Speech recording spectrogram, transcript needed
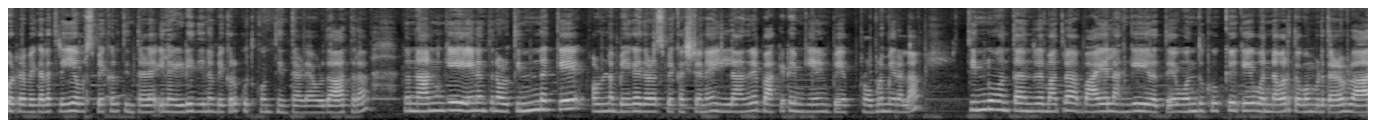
ಕೊಟ್ಟರೆ ಬೇಕಾದ್ರೆ ತ್ರೀ ಅವರ್ಸ್ ಬೇಕಾದ್ರೂ ತಿಂತಾಳೆ, ಇಲ್ಲ ಇಡೀ ದಿನ ಬೇಕಾದ್ರೂ ಕುತ್ಕೊಂಡು ತಿಂತಾಳೆ ಅವಳದು ಆ ಥರ. ನನಗೆ ಏನಂತ ಅವಳು ತಿನ್ನೋಕ್ಕೆ ಅವಳನ್ನ ಬೇಗ ಎದಳಿಸ್ಬೇಕಷ್ಟೇ ಇಲ್ಲ ಅಂದರೆ ಬಾಕಿ ಟೈಮ್ಗೆ ಏನು ಬೇ ಪ್ರಾಬ್ಲಮ್ ಇರಲ್ಲ. ತಿನ್ನು ಅಂತ ಅಂದರೆ ಮಾತ್ರ ಬಾಯಲ್ಲಿ ಹಂಗೆ ಇರುತ್ತೆ. ಒಂದು ಕುಕ್ಕಿಗೆ ಒನ್ ಅವರ್ ತೊಗೊಂಡ್ಬಿಡ್ತಾಳೆ. ಅವಳು ಆ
